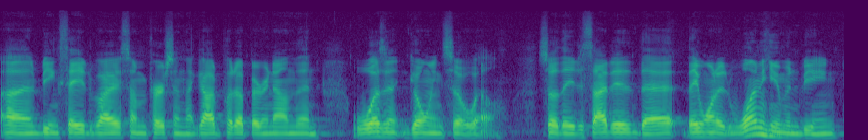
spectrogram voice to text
uh, and being saved by some person that God put up every now and then wasn't going so well. So they decided that they wanted one human being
